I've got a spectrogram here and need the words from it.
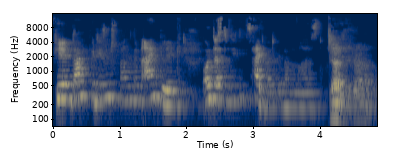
Vielen Dank für diesen spannenden Einblick und dass du dir die Zeit heute genommen hast. Ja, sehr gerne.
